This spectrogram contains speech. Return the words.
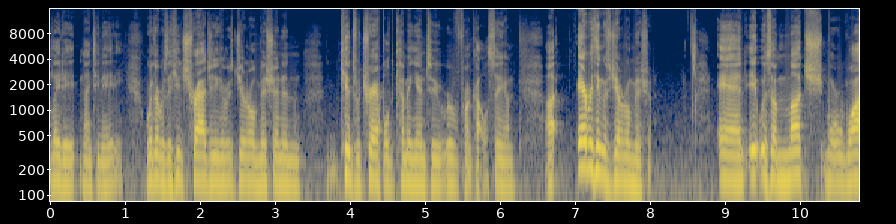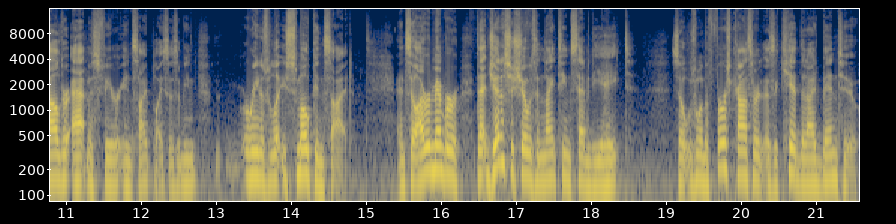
late 1980, where there was a huge tragedy. There was general admission, and kids were trampled coming into Riverfront Coliseum. Uh, everything was general admission. And it was a much more wilder atmosphere inside places. I mean, arenas would let you smoke inside. And so I remember that Genesis show was in 1978. So it was one of the first concerts as a kid that I'd been to.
